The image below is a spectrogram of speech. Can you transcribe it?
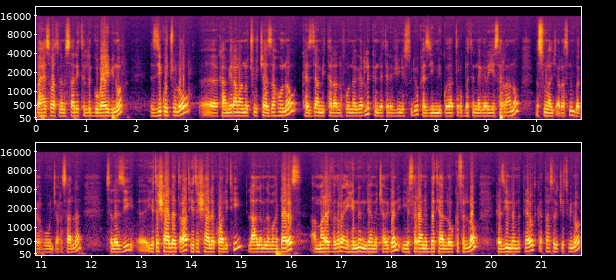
በ27 ለምሳሌ ትልቅ ጉባኤ ቢኖር እዚህ ቁጭ ብሎ ካሜራማኖቹ ብቻ እዛ ሆነው ከዛ የሚተላለፈውን ነገር ልክ እንደ ቴሌቪዥን ስቱዲዮ ከዚህ የሚቆጣጠሩበትን ነገር እየሰራ ነው። እሱን አልጨረስንም፣ በቅርቡ እንጨርሳለን። ስለዚህ የተሻለ ጥራት የተሻለ quality ለዓለም ለማዳረስ አማራጭ ፈጥረን ይሄንን እንዲያመች አድርገን እየሰራንበት ያለው ክፍል ነው። ከዚህ እንደምታዩት ቀጥታ ስርጭት ቢኖር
